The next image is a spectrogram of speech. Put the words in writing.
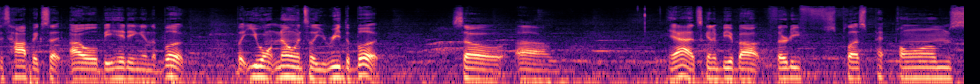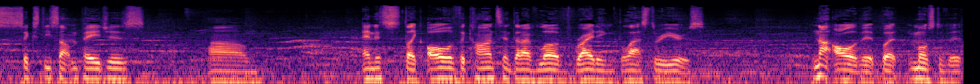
the topics that I will be hitting in the book, but you won't know until you read the book. So, um, yeah, it's going to be about 30 plus poems, 60 something pages. Um, and it's like all of the content that I've loved writing the last three years. Not all of it, but most of it.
